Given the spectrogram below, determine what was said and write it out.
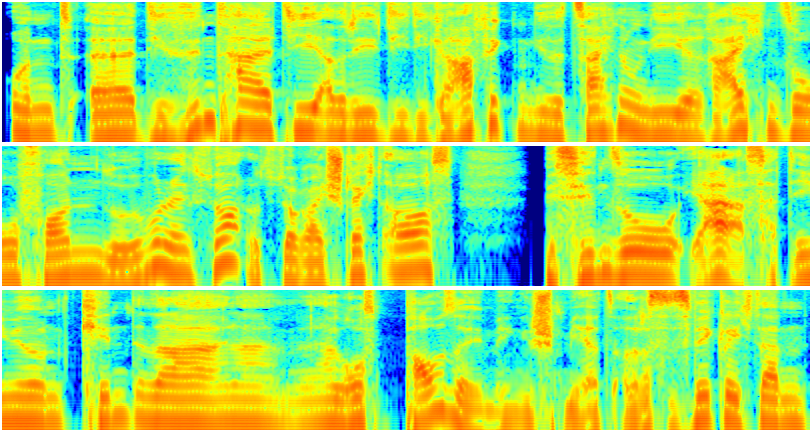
Und äh, die sind halt, die, also die, die, die Grafiken, diese Zeichnungen, die reichen so von, so, wo du denkst, ja, das sieht doch gar nicht schlecht aus, bis hin so, ja, das hat irgendwie so ein Kind in einer, in einer, in einer großen Pause eben hingeschmiert. Also das ist wirklich dann,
